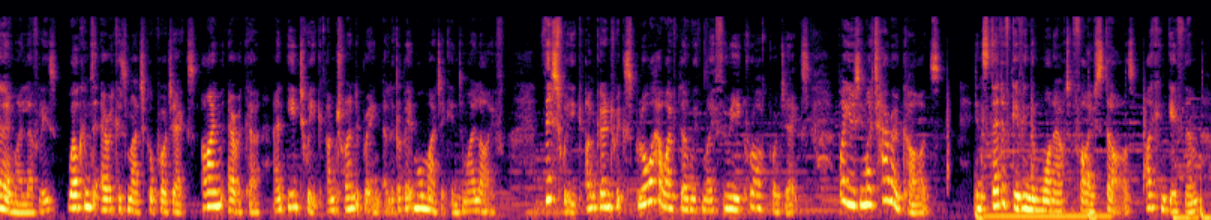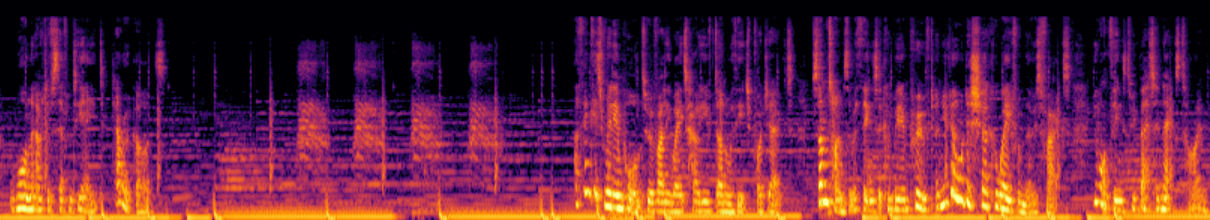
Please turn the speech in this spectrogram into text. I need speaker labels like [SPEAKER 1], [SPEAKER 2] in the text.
[SPEAKER 1] Hello, my lovelies. Welcome to Erika's Magickal Projects. I'm Erika, and each week I'm trying to bring a little bit more magic into my life. This week I'm going to explore how I've done with my three craft projects by using my tarot cards. Instead of giving them one out of five stars, I can give them one out of 78 tarot cards. I think it's really important to evaluate how you've done with each project. Sometimes there are things that can be improved and you don't want to shirk away from those facts. You want things to be better next time.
